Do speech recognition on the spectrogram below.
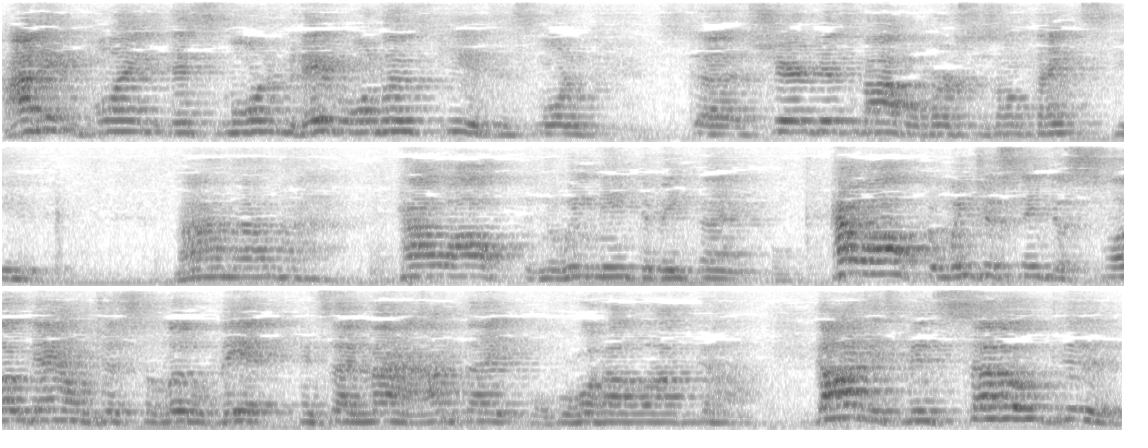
I didn't plan it this morning, but every one of those kids this morning uh, shared this Bible verses on Thanksgiving. My, my, my. How often do we need to be thankful? How often we just need to slow down just a little bit and say, My, I'm thankful for what all I've got. God has been so good.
